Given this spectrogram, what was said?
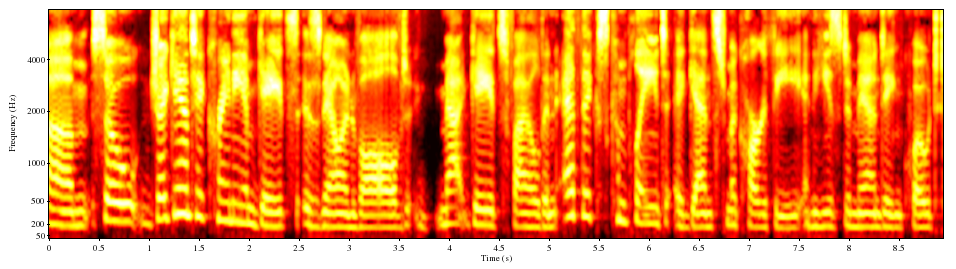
Um, so, Gigantic Cranium Gaetz is now involved. Matt Gaetz filed an ethics complaint against McCarthy, and he's demanding, quote,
